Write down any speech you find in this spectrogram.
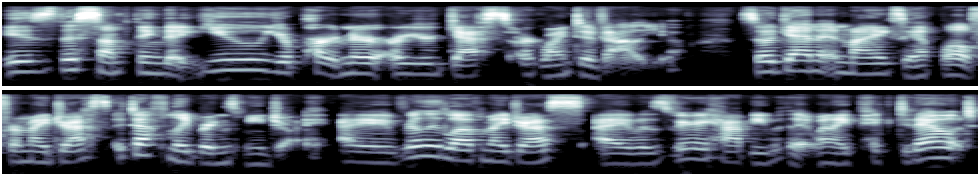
Is this something that you, your partner, or your guests are going to value? So, again, in my example, for my dress, it definitely brings me joy. I really love my dress. I was very happy with it when I picked it out,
